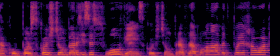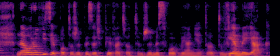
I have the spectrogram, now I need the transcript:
taką polskością, bardziej ze słowiańskością, prawda? Bo ona nawet pojechała na Eurowizję po to, żeby zaśpiewać o tym, że my Słowianie to, to wiemy jak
